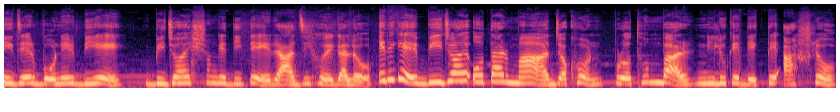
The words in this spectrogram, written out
নিজের বোনের বিয়ে বিজয়ের সঙ্গে দিতে রাজি হয়ে গেল। এদিকে বিজয় ও তার মা যখন প্রথমবার নীলুকে দেখতে আসলো,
